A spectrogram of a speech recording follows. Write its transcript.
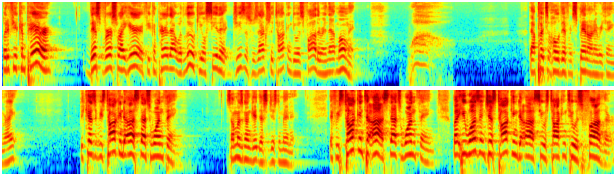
But if you compare this verse right here, if you compare that with Luke, you'll see that Jesus was actually talking to his father in that moment. Whoa. That puts a whole different spin on everything, right? Because if he's talking to us, that's one thing. Someone's going to get this in just a minute. If he's talking to us, that's one thing. But he wasn't just talking to us, he was talking to his father.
